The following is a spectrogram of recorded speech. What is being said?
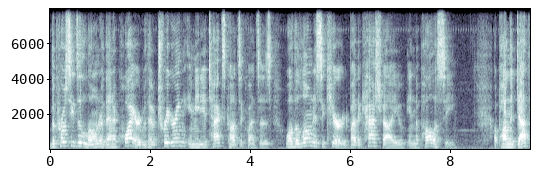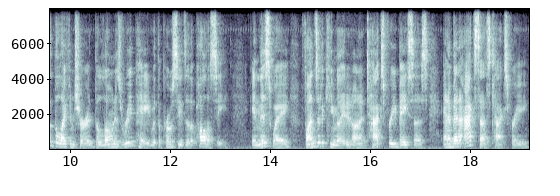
The proceeds of the loan are then acquired without triggering immediate tax consequences while the loan is secured by the cash value in the policy. Upon the death of the life insured, the loan is repaid with the proceeds of the policy. In this way, funds have accumulated on a tax free basis and have been accessed tax free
